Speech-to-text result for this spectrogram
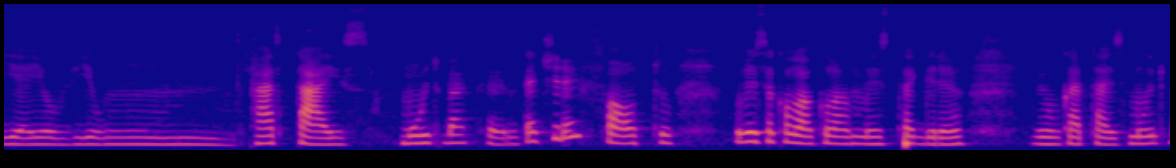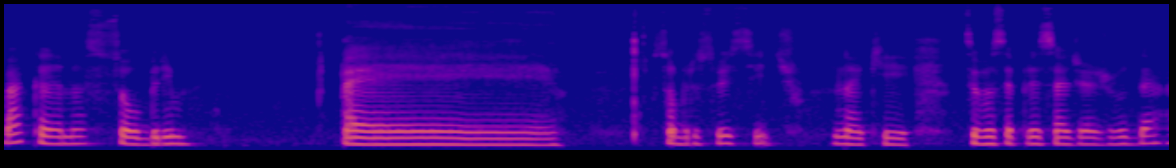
e aí eu vi um cartaz muito bacana. Até tirei foto. Vou ver se eu coloco lá no meu Instagram. Vi um cartaz muito bacana sobre é, sobre o suicídio, né? Que se você precisar de ajuda,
